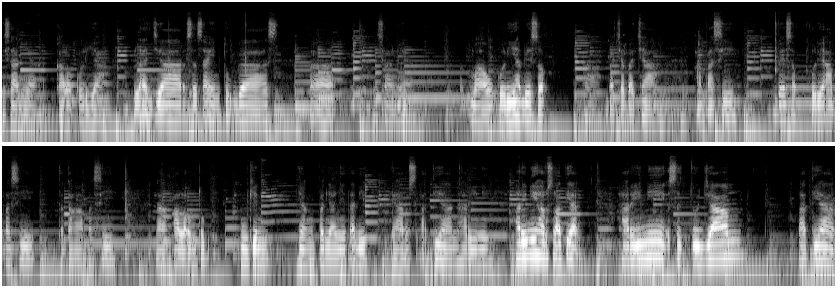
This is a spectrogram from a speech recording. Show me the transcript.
Misalnya kalau kuliah belajar selesaiin tugas uh, misalnya mau kuliah besok uh, baca-baca apa sih besok kuliah apa sih tentang apa sih. Nah kalau untuk mungkin yang penyanyi tadi ya harus latihan hari ini. Hari ini harus latihan hari ini satu jam latihan.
